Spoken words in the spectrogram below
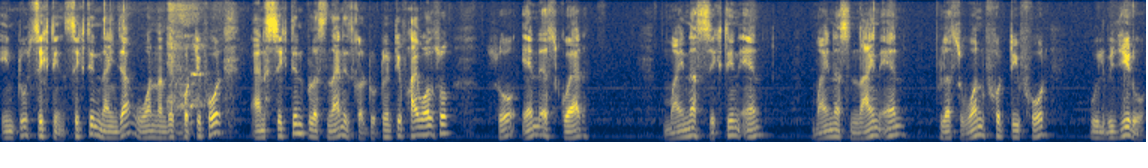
into 16. 16 9 ja 144 and 16 plus 9 is equal to 25 also. So n square minus 16n minus 9n plus 144 will be 0.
